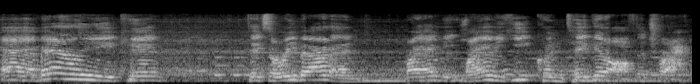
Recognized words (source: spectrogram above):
And barely can't. Takes a rebound and Miami Miami Heat couldn't take it off the track.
